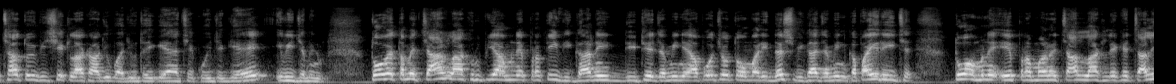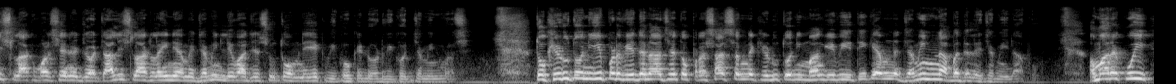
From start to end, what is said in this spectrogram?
ઓછા તો વીસેક લાખ આજુબાજુ થઈ ગયા છે કોઈ જગ્યાએ એવી જમીન. તો હવે તમે ચાર લાખ રૂપિયા અમને પ્રતિ વીઘાની દીઠે જમીને આપો છો, તો અમારી દસ વીઘા જમીન કપાઈ રહી છે. તો અમને એ પ્રમાણે ચાર લાખ લેખે ચાલીસ લાખ મળશે અને જો ચાલીસ લાખ લઈને અમે જમીન લેવા જઈશું, તો અમને એક વીઘો કે દોઢ વીઘો જમીન મળશે. તો ખેડૂતોની એ પણ વેદના છે, તો પ્રશાસનને ખેડૂતોની માંગ એવી હતી કે અમને જમીનના બદલે જમીન આપો. અમારે કોઈ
